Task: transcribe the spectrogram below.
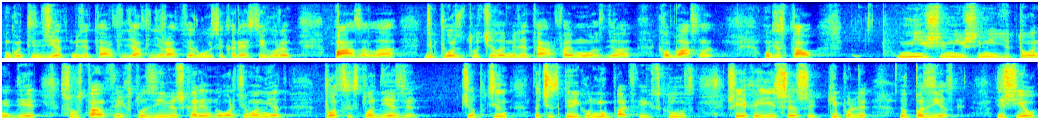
un contingent militar de Federației Ruse, care asigură pază la depozitul acela militar faimos de la Călbasna, unde stau mii și mii și mii de tone de substanțe explozive și care în orice moment pot să explodeze, cel puțin acest pericol nu poate fi exclus și e că ei și, și chipurile îl păzesc. Deci eu,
